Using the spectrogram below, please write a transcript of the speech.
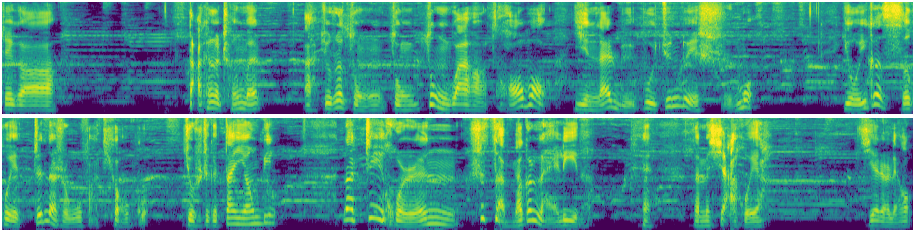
这个打开了城门，啊，就说总总纵观哈，曹豹引来吕布军队始末，有一个词汇真的是无法跳过，就是这个丹阳兵。那这伙人是怎么个来历呢？咱们下回啊接着聊。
